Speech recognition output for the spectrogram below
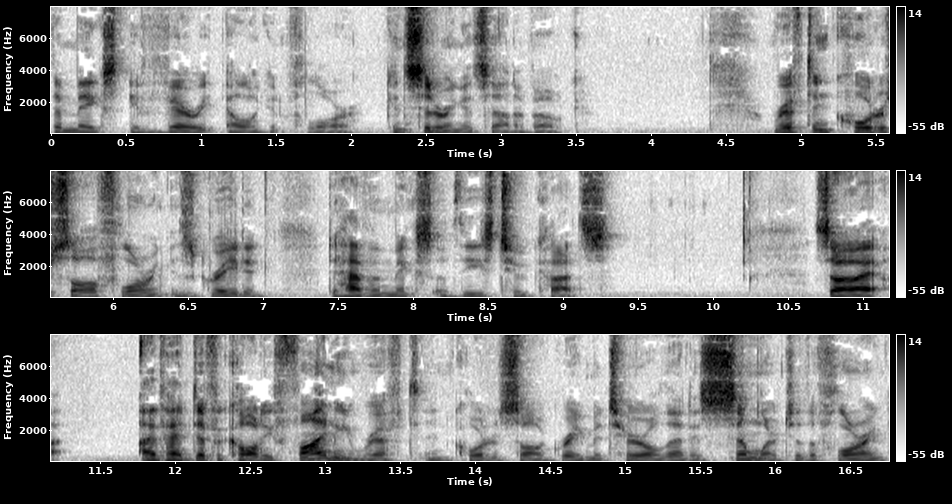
that makes a very elegant floor, considering it's out of oak. Rift and quarter saw flooring is graded to have a mix of these two cuts. So I, I've had difficulty finding rift and quarter saw grade material that is similar to the flooring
